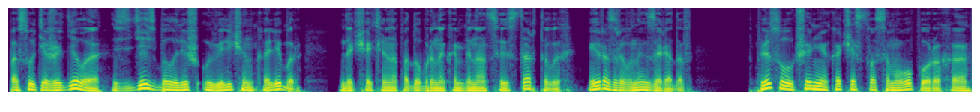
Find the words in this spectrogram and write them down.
По сути же дела, здесь был лишь увеличен калибр до тщательно подобранной комбинации стартовых и разрывных зарядов, плюс улучшение качества самого пороха,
